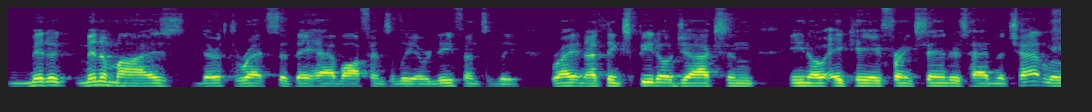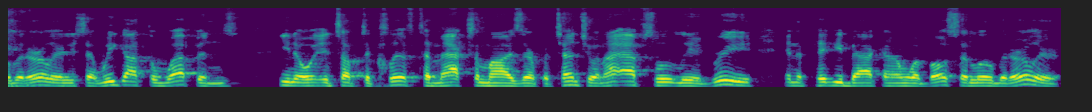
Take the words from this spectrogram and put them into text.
mit- minimize their threats that they have offensively or defensively, right? And I think Speedo Jackson, you know, aka Frank Sanders, had in the chat a little bit earlier. He said, We got the weapons you know, it's up to Cliff to maximize their potential. And I absolutely agree. And to piggyback on what Bo said a little bit earlier,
